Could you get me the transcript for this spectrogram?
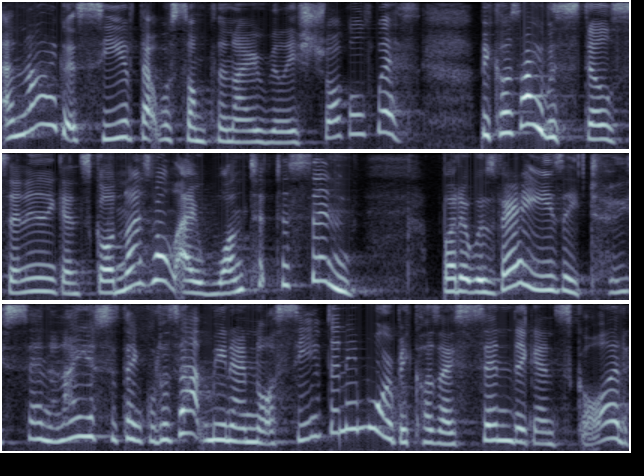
And I got saved, that was something I really struggled with because I was still sinning against God. Now, it's not that I wanted to sin, but it was very easy to sin. And I used to think, well, does that mean I'm not saved anymore because I sinned against God?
